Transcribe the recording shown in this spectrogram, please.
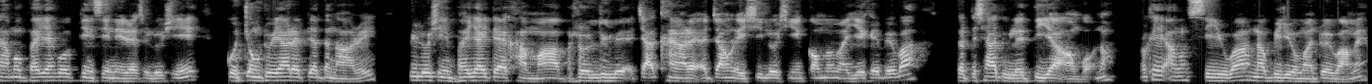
ဒါမှမဟုတ်ဘက်ရိုက်ဖို့ပြင်ဆင်နေတယ်ဆိုလို့ရှိရင်ကိုကြုံတွေ့ရတဲ့ပြဿနာတွေပြီးလို့ရှိရင်ဘက်ရိုက်တဲ့အခါမှာဘယ်လိုလူတွေအကြခံရတဲ့အကြောင်းတွေရှိလို့ရှိရင် comment မှာရေးခဲ့ပေးပါတခြားသူလည်းသိရအောင်ပေါ့နော် Okay အားလုံး see you ပါနောက်ဗီဒီယိုမှာတွေ့ပါမယ်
